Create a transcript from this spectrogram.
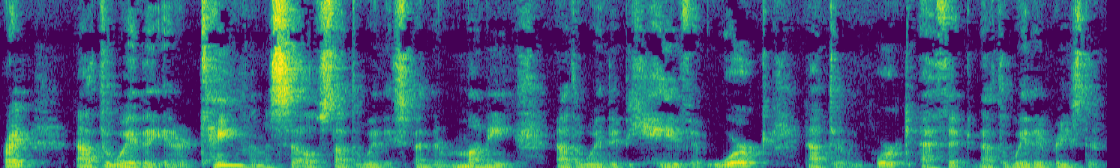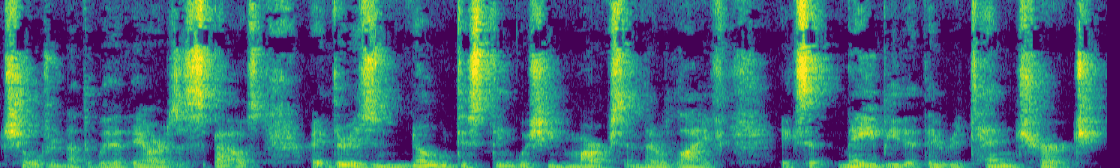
Right? Not the way they entertain themselves, not the way they spend their money, not the way they behave at work, not their work ethic, not the way they raise their children, not the way that they are as a spouse. Right? There is no distinguishing marks in their life except maybe that they attend church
